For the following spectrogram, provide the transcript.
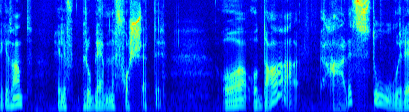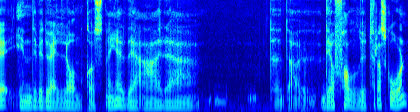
ikke sant? Eller problemene fortsetter. Og, og da er det store individuelle omkostninger. Det er det, det, det, å falle ut fra skolen.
